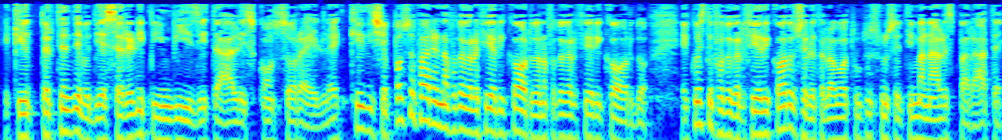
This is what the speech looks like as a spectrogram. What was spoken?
e che pretendeva di essere lì in visita alle consorelle, che dice posso fare una fotografia ricordo, una fotografia ricordo, e queste fotografie ricordo ce le trovavamo tutte su un settimanale sparate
